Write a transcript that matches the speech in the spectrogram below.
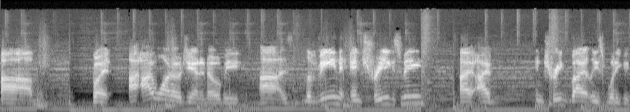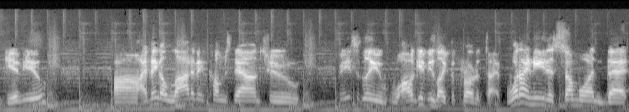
Um, but I, I want OG Anunoby. Uh, LaVine intrigues me. I, I'm intrigued by at least what he could give you. Uh, I think a lot of it comes down to basically, I'll give you like the prototype. What I need is someone that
